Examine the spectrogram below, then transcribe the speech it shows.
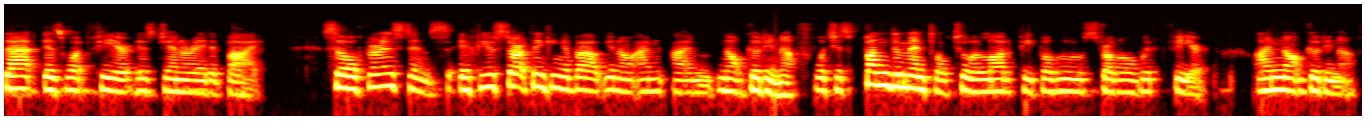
That is what fear is generated by. So for instance, if you start thinking about, you know, I'm I'm not good enough, which is fundamental to a lot of people who struggle with fear. I'm not good enough.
